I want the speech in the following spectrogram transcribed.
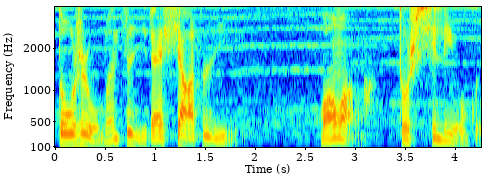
都是我们自己在吓自己，往往啊都是心里有鬼。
